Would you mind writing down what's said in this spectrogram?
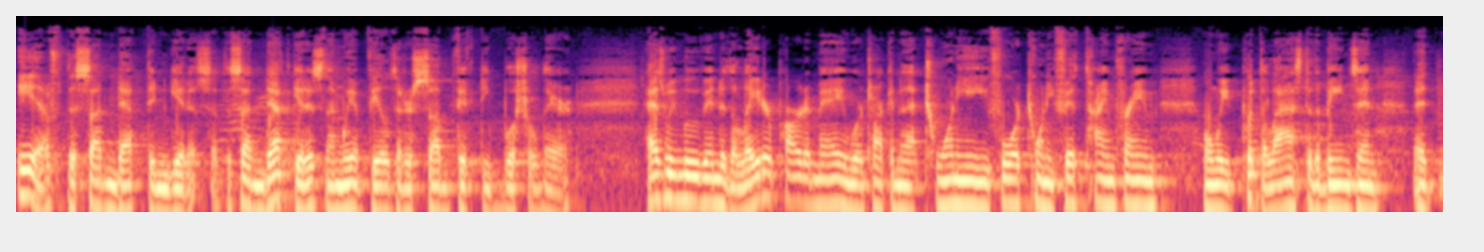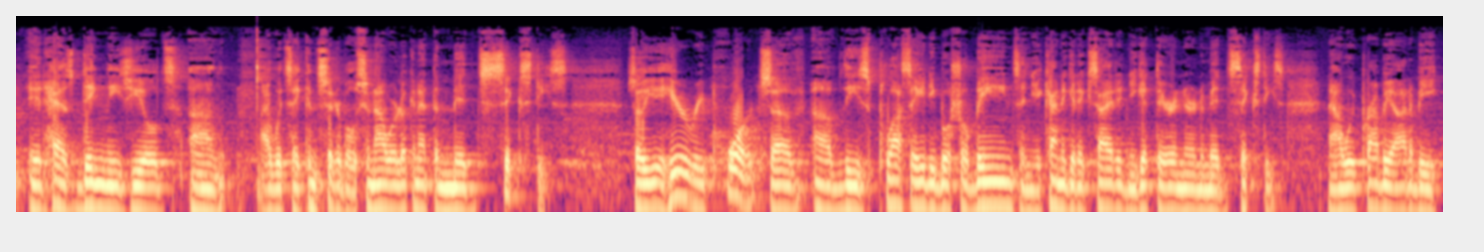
if the sudden death didn't get us. If the sudden death get us, then we have fields that are sub 50 bushel there. As we move into the later part of May, we're talking that 24th, 25th time frame. When we put the last of the beans in, it, it has dinged these yields, uh, I would say, considerable. So now we're looking at the mid 60s. So you hear reports of, of these plus 80 bushel beans, and you kind of get excited and you get there and they're in the mid 60s. Now we probably ought to be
